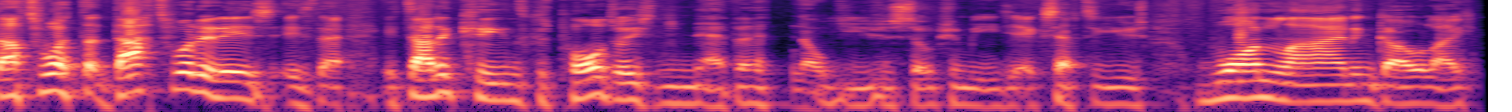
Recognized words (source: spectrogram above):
that's what that's what it is. Is that it's added credence because Paul Joyce never No. uses social media except to use one line and go like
